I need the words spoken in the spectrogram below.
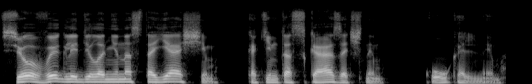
все выглядело ненастоящим, каким-то сказочным, кукольным.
